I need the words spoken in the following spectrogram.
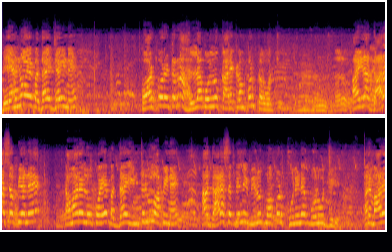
બહેનો એ બધાએ જઈને કોર્પોરેટરના હલ્લા બોલનો કાર્યક્રમ પણ કરવો જ જોઈએ. અહીંના ધારાસભ્યને તમારે લોકોએ બધાએ ઇન્ટરવ્યૂ આપીને આ ધારાસભ્યની વિરુદ્ધમાં પણ ખુલીને બોલવું જ જોઈએ. અને મારે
